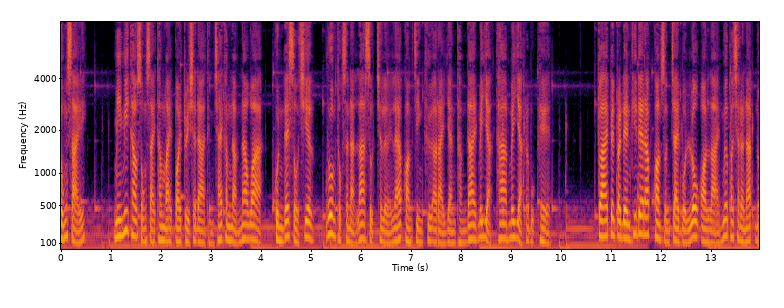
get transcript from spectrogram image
สงสัย มีมิเทาสงสัยทำไมปอยตรีชดาถึงใช้คำนำหน้าว่า คุณได้โซเชียล ร่วมถกสนัดล่าสุดเฉลยแล้วความจริงคืออะไรยันทำได้ไม่อยากท่าไม่อยากระบุเพศ กลายเป็นประเด็นที่ได้รับความสนใจบนโลกออนไลน์เมื่อพัชรนัทโน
